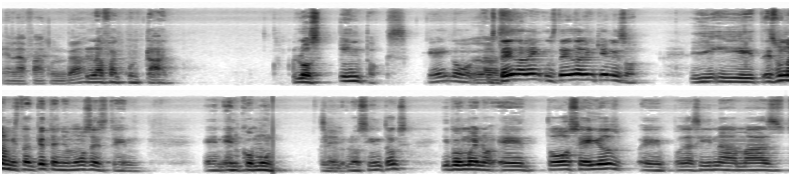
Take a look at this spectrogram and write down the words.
en la facultad. la facultad. Los Intox. ¿ok? Como- Los- Ustedes, saben, ustedes saben quiénes son. Y, y es una amistad que tenemos este, en, en común, Sí. los Intox. Y pues bueno, eh, todos ellos, eh, pues así nada más,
